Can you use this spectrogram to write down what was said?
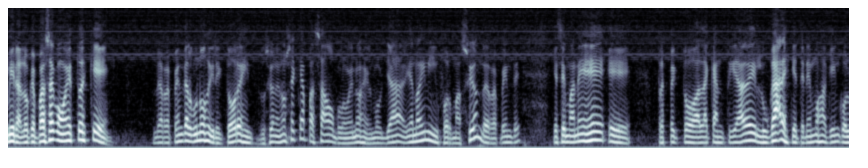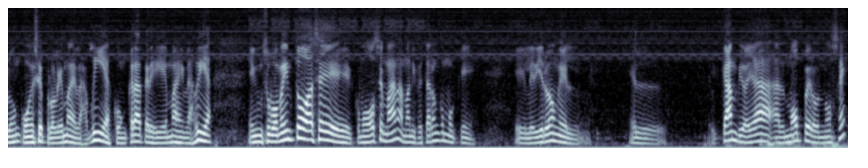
Mira, lo que pasa con esto es que de repente algunos directores, instituciones, no sé qué ha pasado, por lo menos en el ya, ya no hay ni información de repente que se maneje eh, respecto a la cantidad de lugares que tenemos aquí en Colón con ese problema de las vías, con cráteres y demás en las vías. En su momento, hace como dos semanas, manifestaron como que eh, le dieron el, el, el, cambio allá al MO, pero no sé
